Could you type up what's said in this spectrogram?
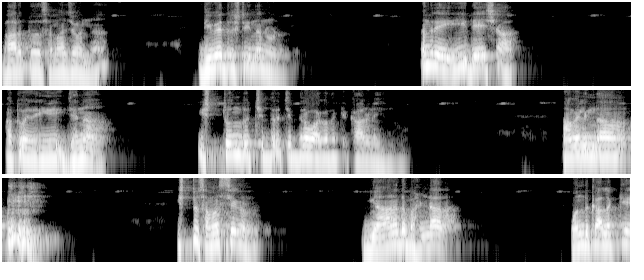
ಭಾರತದ ಸಮಾಜವನ್ನ ದಿವ್ಯ ದೃಷ್ಟಿಯಿಂದ ನೋಡಿದ್ರು. ಅಂದ್ರೆ ಈ ದೇಶ ಅಥವಾ ಈ ಜನ ಇಷ್ಟೊಂದು ಛಿದ್ರ ಛಿದ್ರವಾಗೋದಕ್ಕೆ ಕಾರಣ ಏನು? ಆಮೇಲಿಂದ ಇಷ್ಟು ಸಮಸ್ಯೆಗಳು, ಜ್ಞಾನದ ಭಂಡಾರ, ಒಂದು ಕಾಲಕ್ಕೆ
